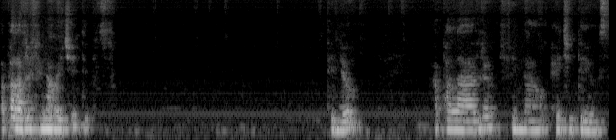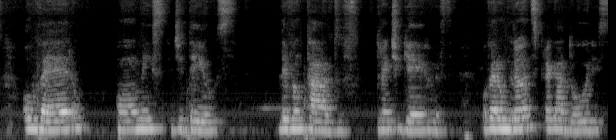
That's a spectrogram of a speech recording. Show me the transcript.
a palavra final é de Deus. Entendeu? A palavra final é de Deus. Houveram homens de Deus levantados durante guerras. Houveram grandes pregadores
